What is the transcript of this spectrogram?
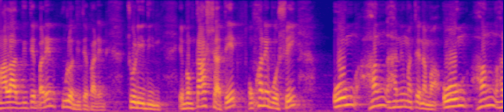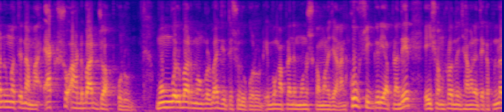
মালা দিতে পারেন ফুলও দিতে পারেন, চড়িয়ে দিন। এবং তার সাথে ওখানে বসেই ওং হং হনুমতে নামা ওং হং হনুমতে নামা একশো আটবার জপ করুন। মঙ্গলবার মঙ্গলবার যেতে শুরু করুন এবং আপনাদের মনস্কামনা জানান। খুব শীঘ্রই আপনাদের এই সংক্রান্ত ঝামেলা থেকে আপনারা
